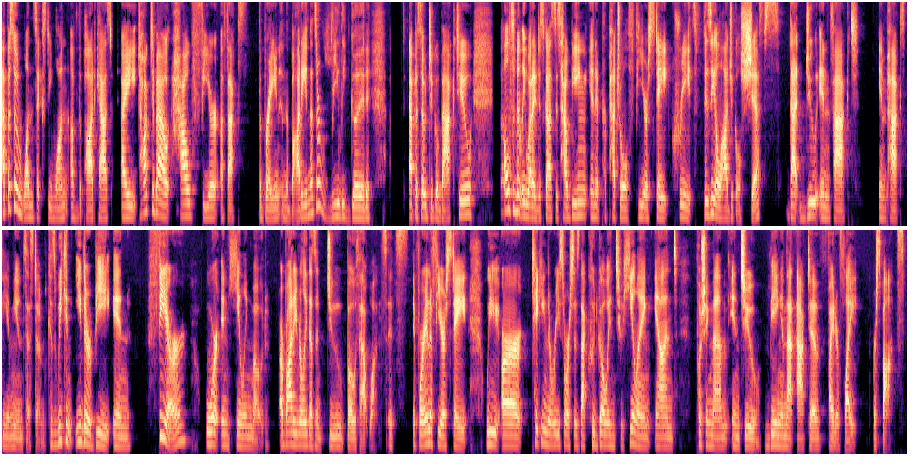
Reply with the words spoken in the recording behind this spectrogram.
Episode 161 of the podcast, I talked about how fear affects the brain and the body. And that's a really good episode to go back to. Ultimately, what I discussed is how being in a perpetual fear state creates physiological shifts that do, in fact, impact the immune system. Because we can either be in fear or in healing mode. Our body really doesn't do both at once. It's if we're in a fear state, we are taking the resources that could go into healing and pushing them into being in that active fight or flight response.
